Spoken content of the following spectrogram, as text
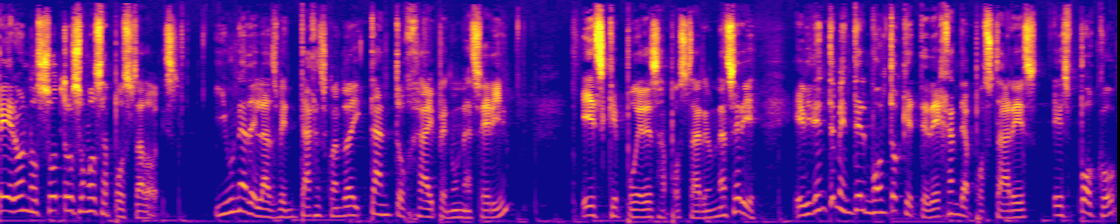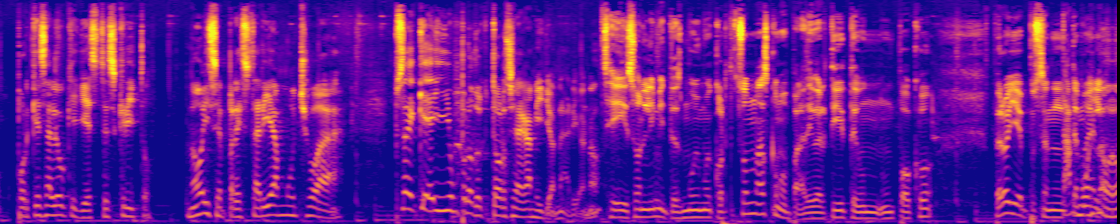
Pero nosotros somos apostadores. Y una de las ventajas cuando hay tanto hype en una serie es que puedes apostar en una serie. Evidentemente el monto que te dejan de apostar es, es poco porque es algo que ya está escrito, ¿no? Y se prestaría mucho a... Pues hay que ahí un productor se haga millonario, ¿no? Sí, son límites muy, muy cortos. Son más como para divertirte un, un poco. Pero oye, pues en el, Tan tema de la-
